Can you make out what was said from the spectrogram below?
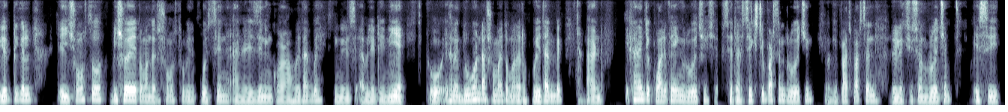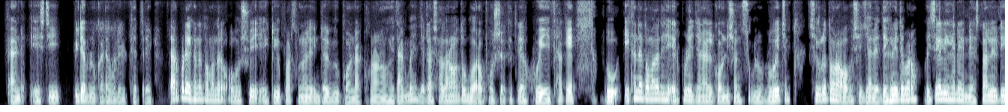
ইলেকট্রিক্যাল এই সমস্ত বিষয়ে তোমাদের সমস্ত কিছু কোয়েশ্চেন অ্যান্ড রিজনিং করা হয়ে থাকবে ইংলিশ অ্যাবিলিটি নিয়ে। তো এখানে দু ঘণ্টা সময় তোমাদের হয়ে থাকবে। অ্যান্ড এখানে যে কোয়ালিফাইং রয়েছে সেটা সিক্সটি পার্সেন্ট রয়েছে, বাকি পাঁচ পার্সেন্ট রিল্যাক্সেশন রয়েছে এসসি অ্যান্ড এসটি পিডাব্লিউ ক্যাটাগরির ক্ষেত্রে। তারপরে এখানে তোমাদের অবশ্যই একটি পার্সোনাল ইন্টারভিউ কন্ডাক্ট করানো হয়ে থাকবে, যেটা সাধারণত বড় পোস্টের ক্ষেত্রে হয়েই থাকে। তো এখানে তোমাদের এরপরে জেনারেল কন্ডিশনসগুলো রয়েছে, সেগুলো তোমরা অবশ্যই চাইলে দেখে নিতে পারো। বেসিক্যালি এখানে ন্যাশনালিটি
